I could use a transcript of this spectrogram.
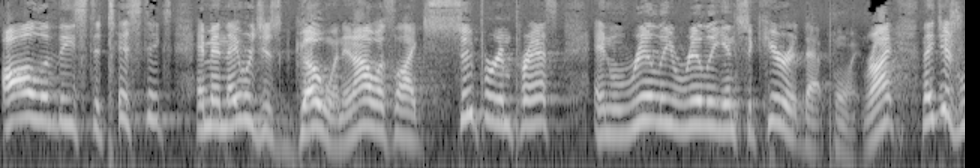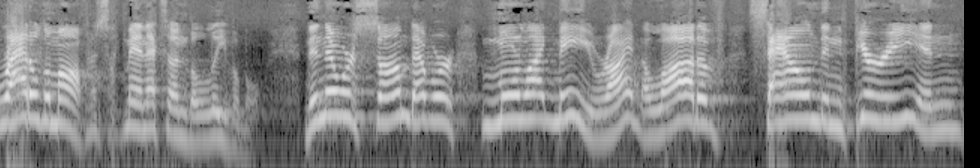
all of these statistics, and man, they were just going. And I was like super impressed and really, really insecure at that point, right? They just rattled them off. And it's like, man, that's unbelievable. Then there were some that were more like me, right? A lot of sound and fury and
